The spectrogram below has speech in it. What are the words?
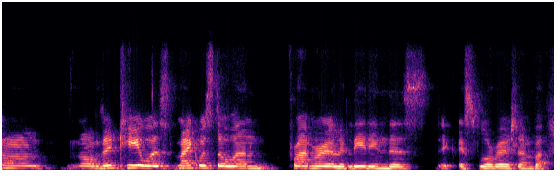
Um, no, the key was Mike was the one primarily leading this exploration, but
